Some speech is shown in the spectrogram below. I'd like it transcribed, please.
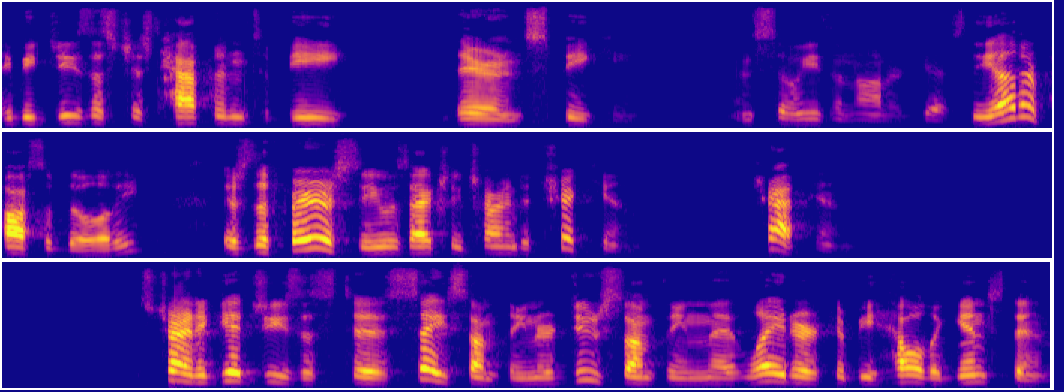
maybe Jesus just happened to be there and speaking, and so he's an honored guest. The other possibility is the Pharisee was actually trying to trick him, trap him. He's trying to get Jesus to say something or do something that later could be held against him.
